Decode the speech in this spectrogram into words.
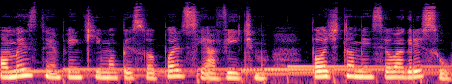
ao mesmo tempo em que uma pessoa pode ser a vítima, pode também ser o agressor.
